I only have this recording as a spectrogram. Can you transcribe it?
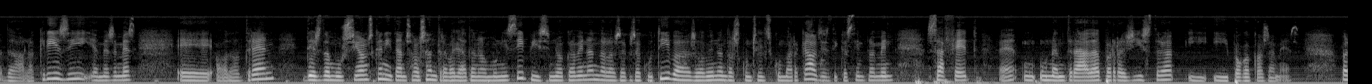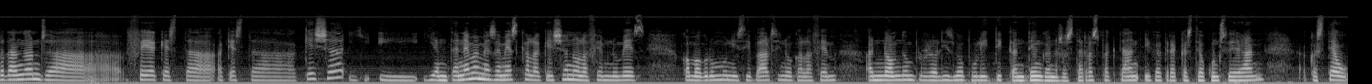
de la crisi i a més a més eh, o del tren des de mocions que ni tan sols s'han treballat en el municipi sinó que venen de les executives o venen dels consells comarcals, és dir que simplement s'ha fet eh, una entrada per registre i, i poca cosa més. Per tant, doncs, eh, fer aquesta, aquesta queixa i, i, i entenem a més a més més que la queixa no la fem només com a grup municipal, sinó que la fem en nom d'un pluralisme polític que entenc que no s'està respectant i que crec que esteu considerant que esteu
